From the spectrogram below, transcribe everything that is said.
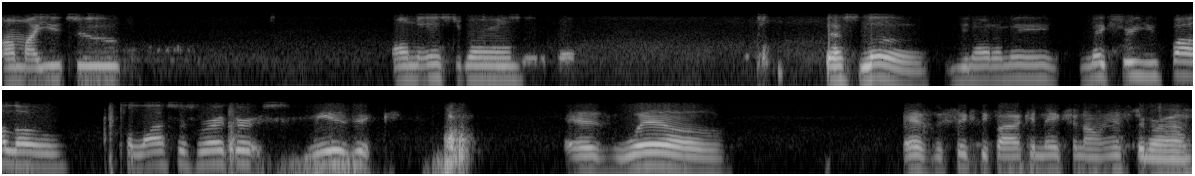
on my YouTube, on the Instagram. That's love. You know what I mean? Make sure you follow Colossus Records Music as well as the 65 Connection on Instagram.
